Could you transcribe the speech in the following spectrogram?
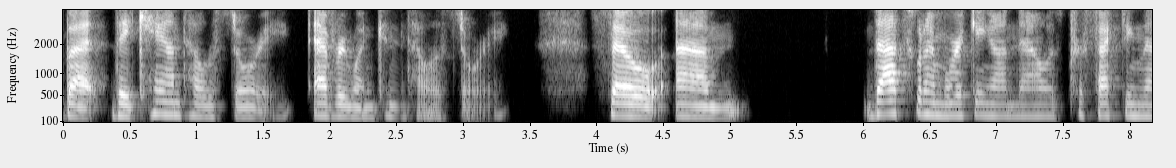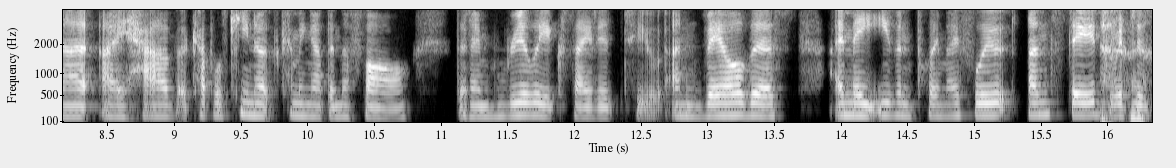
but they can tell a story. Everyone can tell a story. So um, that's what I'm working on now is perfecting that. I have a couple of keynotes coming up in the fall that I'm really excited to unveil this. I may even play my flute on stage, which is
